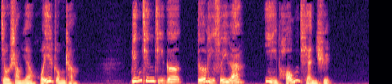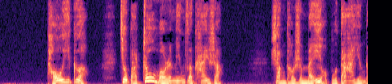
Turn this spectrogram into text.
就上院回忠城，并请几个得力随员一同前去。头一个。”就把周某人名字开上，上头是没有不答应的。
